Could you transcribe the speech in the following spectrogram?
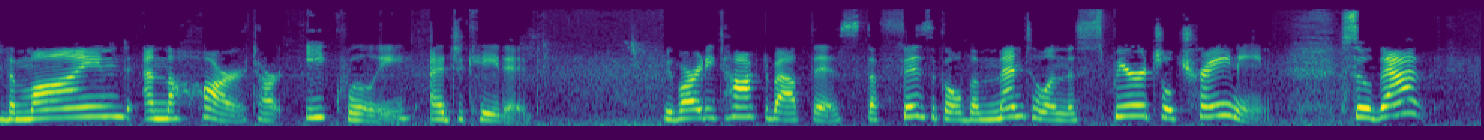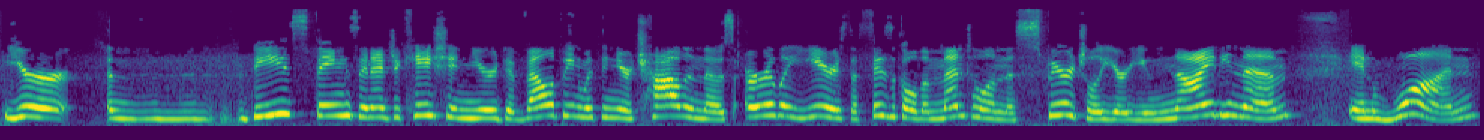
the mind, and the heart are equally educated. We've already talked about this the physical, the mental, and the spiritual training. So that your Um, these things in education you're developing within your child in those early years the physical, the mental, and the spiritual you're uniting them in one,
